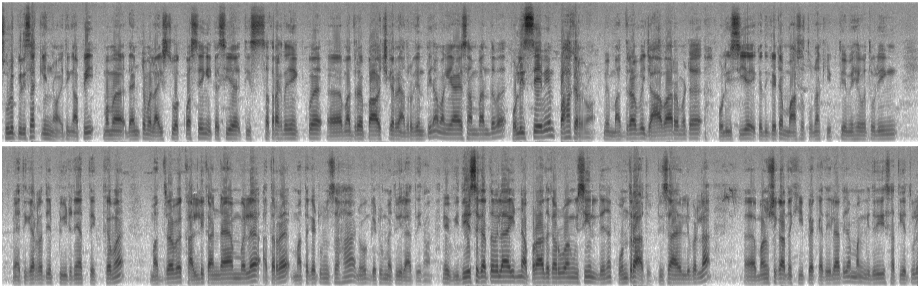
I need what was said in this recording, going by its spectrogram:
සුළු පිරිසක් ඉන්නවා. ඉතින් අපි මම දැන්ටම ලයිස්තුවක් වශයෙන් 134ක දෙනෙක්ව මද්‍රව්‍ය පාවිච්චි කරන අඳුරගෙන තිනවා. මගේ අය සම්බන්ධව පොලිස් සේවයෙන් පහ කරනවා. මේ මද්‍රව්‍ය ජාවාරමට පොලිසිය එක දිගට මාස 3ක් යුක්තිය මෙහෙව තුලින් මේ ඇති කරලා තියෙන පීඩනයත් එක්කම මද්‍රව්‍ය කල්ලි කණ්ඩායම් වල අතර මත ගැටුම් සහ නොක් ගැටුම් ඇති වෙලා තියෙනවා. මේ විදේශගත වෙලා ඉන්න අපරාධකරුවන් විසින් දෙන කොන්ත්‍රාතුත් නිසා එල්ලපලා මනුෂ්‍යකාරණ කීපයක් ඇති වෙලා තියෙනවා. මම ඉදිරි සතිය තුල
